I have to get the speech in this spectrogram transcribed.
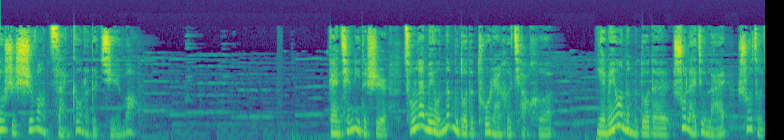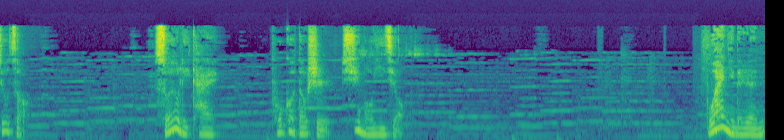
都是失望攒够了的绝望。感情里的事，从来没有那么多的突然和巧合，也没有那么多的说来就来说走就走。所有离开，不过都是蓄谋已久。不爱你的人。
